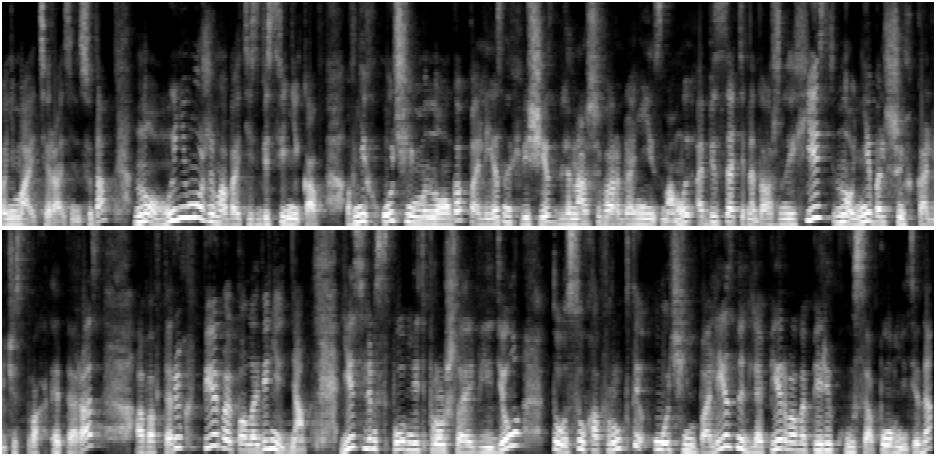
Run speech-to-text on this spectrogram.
Понимаете разницу, да? Но мы не можем обойтись без фиников. В них очень много полезных веществ для нашего организма. Мы обязательно должны их есть, но в больших количествах, это раз. А во-вторых, в первой половине дня. Если вспомнить прошлое видео, то сухофрукты очень полезны для первого перекуса. Помните, да?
